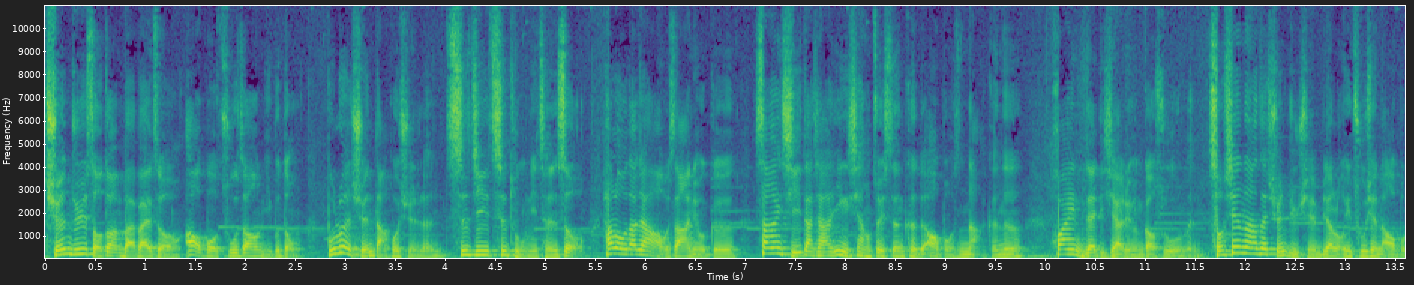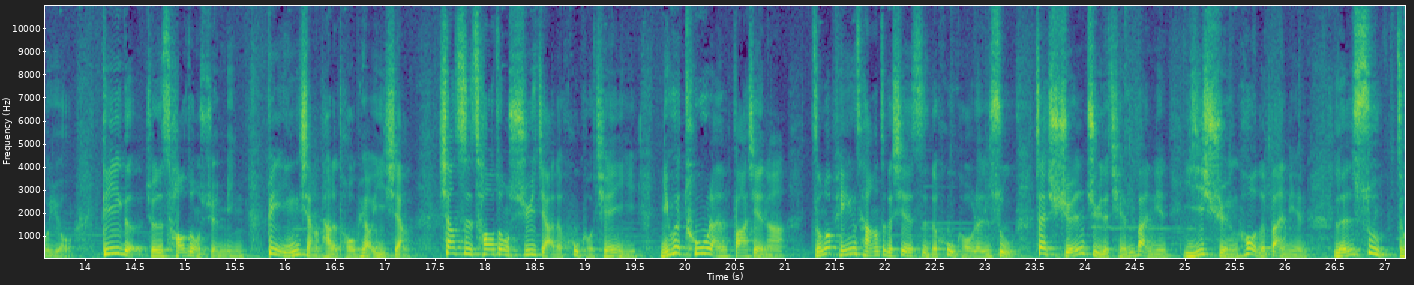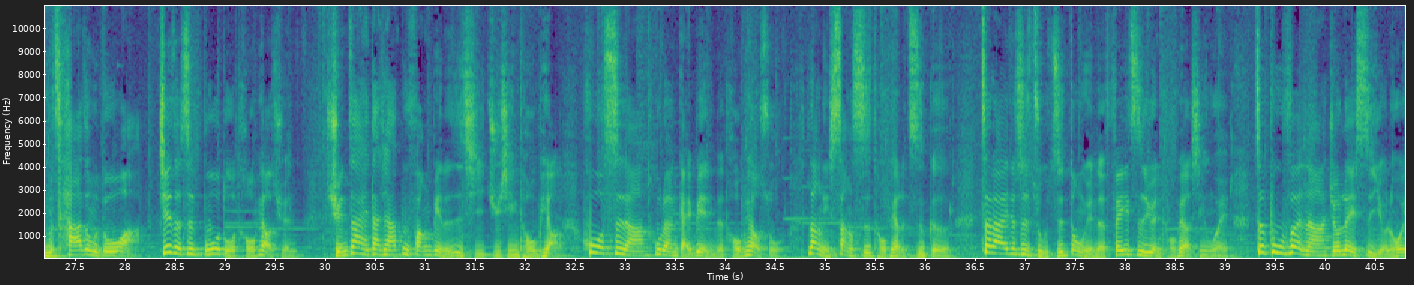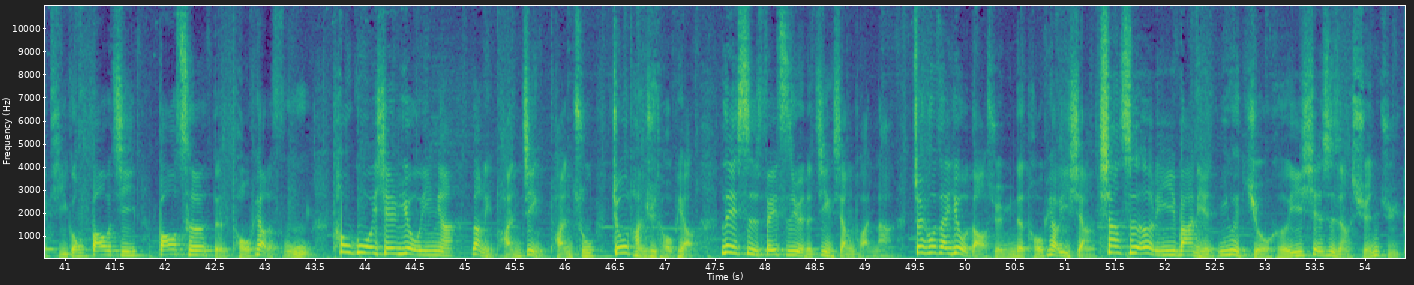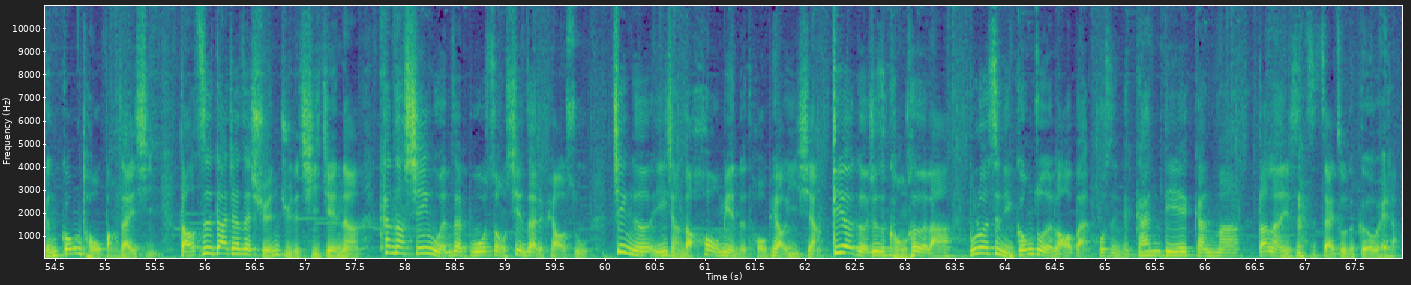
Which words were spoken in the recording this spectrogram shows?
选举手段百百种，奥博出招你不懂。不论选党或选人，吃鸡吃土你承受。Hello，大家好，我是阿牛哥。上一期大家印象最深刻的奥博是哪个呢？欢迎你在底下留言告诉我们。首先呢，在选举前比较容易出现的奥博有，第一个就是操纵选民，并影响他的投票意向，像是操纵虚假的户口迁移。你会突然发现啊，怎么平常这个县市的户口人数，在选举的前半年以及选后的半年人数怎么差这么多啊？接着是剥夺投票权，选在大家不方便的日期举行投票，或是啊突然改变你的投票所，让你丧失投票的资格。再来就是组织动员的非自愿投票行为，这部分呢就类似有人会提供包机、包车等投票的服务，透过一些诱因啊，让你团进团出，揪团去投票，类似非自愿的进香团啦。最后再诱导选民的投票意向，像是二零一八年因为九合一县市长选举跟公投绑在一起，导致大家在选举的期间呢，看到新闻在播送现在的票数，进而影响到后面的投票意向。第二个就是恐吓啦，不论是你工作的老板，或是你的干爹干妈，当然也是指在座的各位啦。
